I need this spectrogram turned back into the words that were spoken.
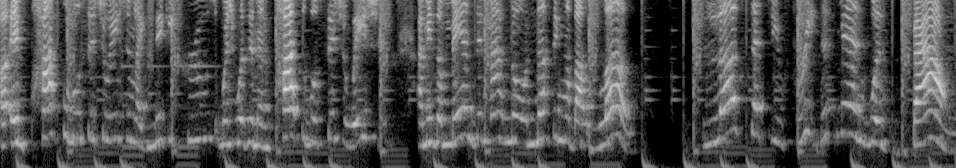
an impossible situation like Nicky Cruz, which was an impossible situation. I mean, the man did not know nothing about love. Love sets you free. This man was bound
